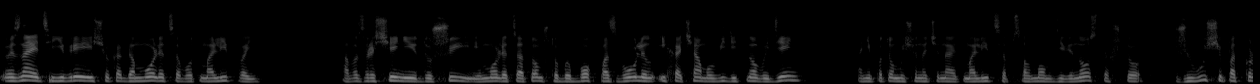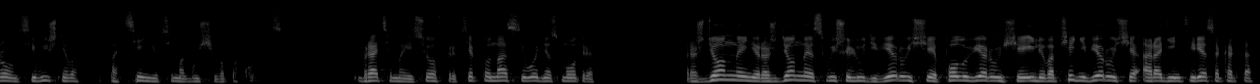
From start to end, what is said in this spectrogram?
Вы знаете, евреи еще, когда молятся вот молитвой о возвращении души и молятся о том, чтобы Бог позволил их очам увидеть новый день, они потом еще начинают молиться Псалмом 90, что живущий под кровом Всевышнего под сенью всемогущего покоится. Братья мои, сестры, все, кто нас сегодня смотрят, рожденные, нерожденные свыше люди, верующие, полуверующие или вообще неверующие, а ради интереса как-то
